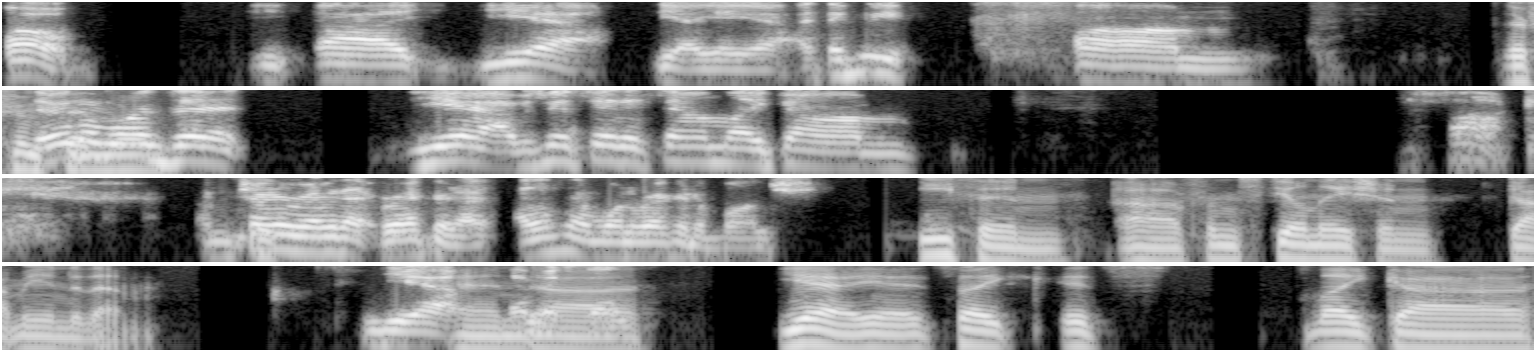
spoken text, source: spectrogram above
Oh, uh, yeah, yeah, yeah, yeah. I think we, um, They're from they're Finland. the ones that, yeah, I was gonna say they sound like, um, fuck. I'm trying to remember that record. I, I listened to that one record a bunch. Ethan uh from Steel Nation got me into them. Yeah, And, that makes uh, sense. Yeah, yeah. It's like it's like uh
